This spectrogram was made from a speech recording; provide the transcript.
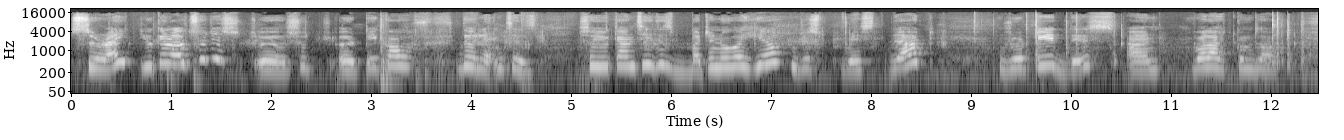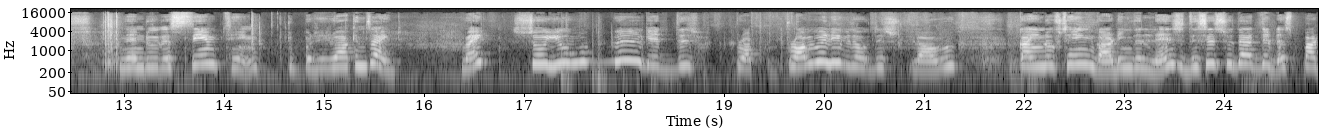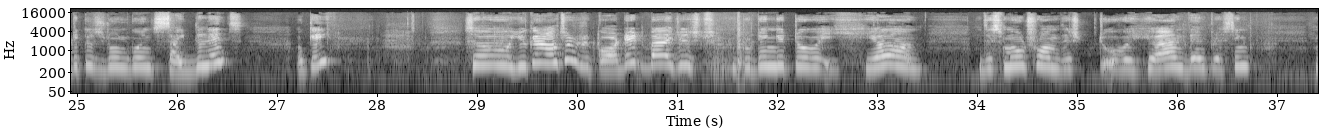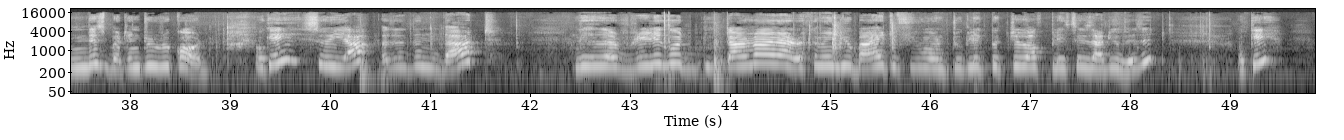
So right, you can also just uh, switch, uh, take off the lenses. So you can see this button over here. Just press that, rotate this, and voila, it comes out. And then do the same thing to put it back inside right so you will get this pro probably without this flower kind of thing guarding the lens this is so that the dust particles don't go inside the lens okay so you can also record it by just putting it over here on this mode from this to over here and then pressing this button to record. Okay so yeah other than that this is a really good camera and I recommend you buy it if you want to click pictures of places that you visit. Okay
